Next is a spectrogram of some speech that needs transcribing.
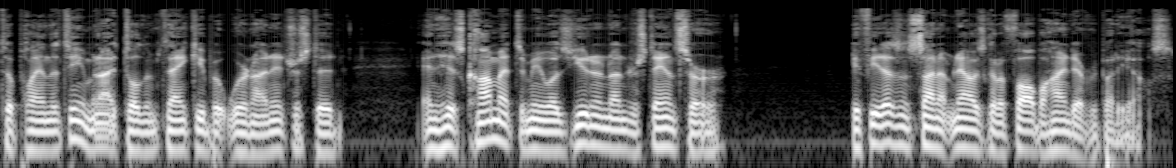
to play on the team. And I told him, thank you, but we're not interested. And his comment to me was, You don't understand, sir. If he doesn't sign up now, he's going to fall behind everybody else.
